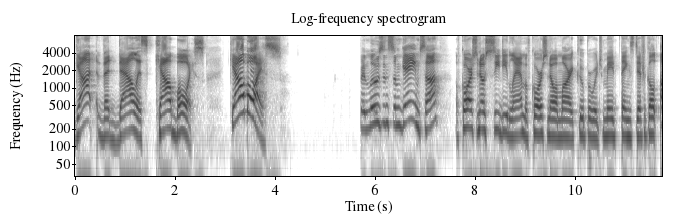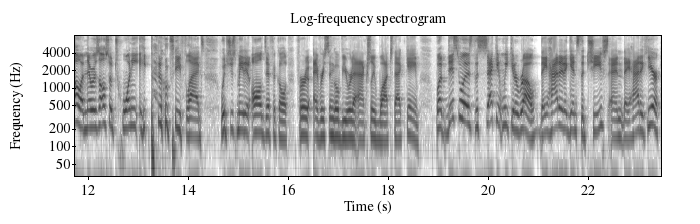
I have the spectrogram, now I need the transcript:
got the Dallas Cowboys. Cowboys been losing some games, huh? Of course, no CeeDee Lamb. Of course, no Amari Cooper, which made things difficult. Oh, and there was also 28 penalty flags, which just made it all difficult for every single viewer to actually watch that game. But this was the second week in a row. They had it against the Chiefs, and they had it here.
